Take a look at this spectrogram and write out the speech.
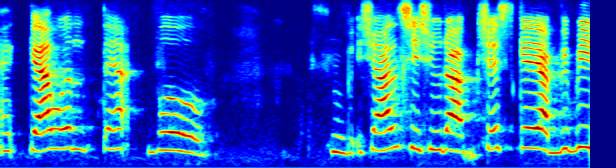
क्या बोलते हैं? वो विशाल शिशु राक्षस के अभी भी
